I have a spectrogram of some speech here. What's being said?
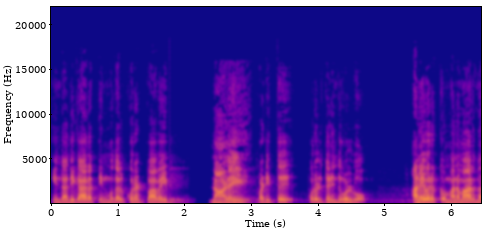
இந்த அதிகாரத்தின் முதல் குரட்பாவை நாளை படித்து பொருள் தெரிந்து கொள்வோம். அனைவருக்கும் மனமார்ந்த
